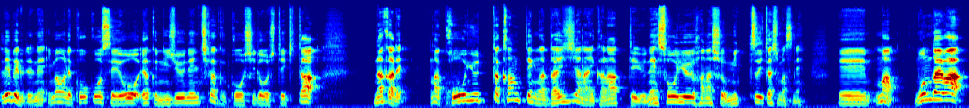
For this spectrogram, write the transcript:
レベルでね、今まで高校生を約20年近くこう指導してきた中で、まあ、こういった観点が大事じゃないかなっていうね、そういう話を3ついたしますね。えーまあ、問題は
